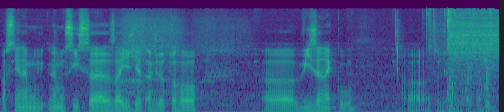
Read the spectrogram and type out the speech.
Vlastně nemu, nemusí se zajíždět až do toho uh, výzeneku. Uh, co dělám takhle?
